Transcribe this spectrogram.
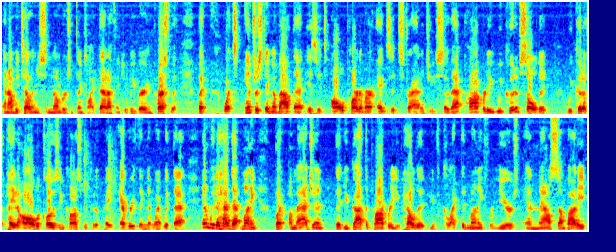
And I'll be telling you some numbers and things like that. I think you'll be very impressed with. But what's interesting about that is it's all part of our exit strategy. So that property, we could have sold it. We could have paid all the closing costs. We could have paid everything that went with that, and we'd have had that money. But imagine that you got the property, you've held it, you've collected money for years, and now somebody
